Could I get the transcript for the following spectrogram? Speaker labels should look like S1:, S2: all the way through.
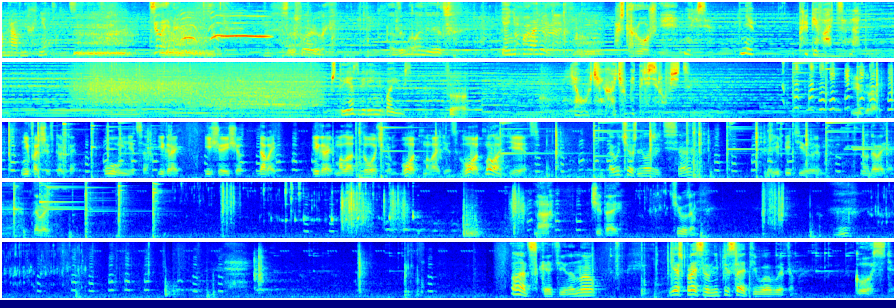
S1: вам равных нет?
S2: Силай! Слышь, Варенок, а ты молодец.
S1: Я не поварю.
S2: Осторожней.
S1: Нельзя. Мне пробиваться надо. Что я зверей не боюсь.
S2: Так,
S1: Я очень хочу быть дрессировщицей.
S3: Играй. Не фальшив только. Умница. Играй. Еще, еще. Давай. Играй молоточком. Вот молодец. Вот молодец.
S2: а вы чего ж не ложитесь, а?
S3: Репетируем. Ну, давай. Давай. На, читай.
S2: Чего там? А? Вот скотина, ну, я ж просил не писать его об этом.
S4: Кость,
